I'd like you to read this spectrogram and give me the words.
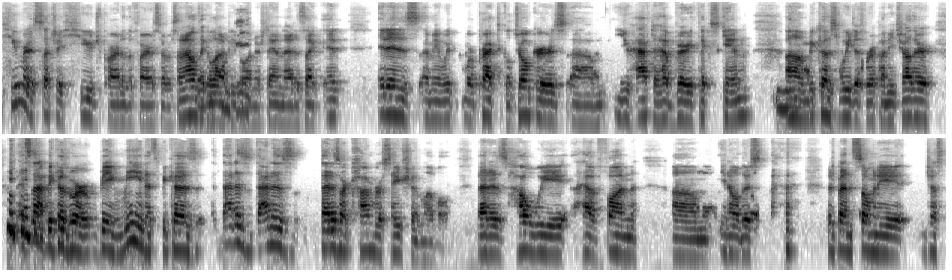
humor is such a huge part of the fire service, and I don't think a lot of people understand that. It's like it it is. I mean, we, are practical jokers. Um, you have to have very thick skin mm-hmm. um, because we just rip on each other. It's not because we're being mean. It's because that is that is that is our conversation level. That is how we have fun. Um, you know, there's there's been so many just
